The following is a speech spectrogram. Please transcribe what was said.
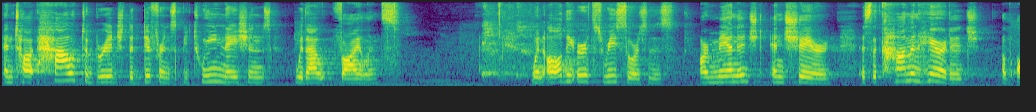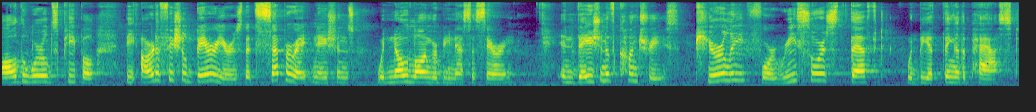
and taught how to bridge the difference between nations without violence. When all the Earth's resources are managed and shared as the common heritage of all the world's people, the artificial barriers that separate nations would no longer be necessary. Invasion of countries purely for resource theft would be a thing of the past.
